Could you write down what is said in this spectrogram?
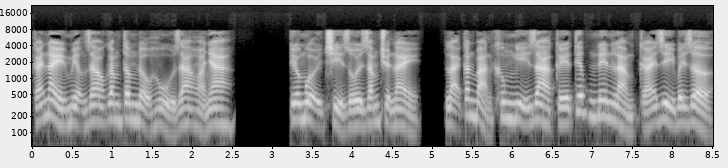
Cái này miệng dao găm tâm đậu hủ ra hỏa nha. Tiêu mội chỉ dối dám chuyện này, lại căn bản không nghĩ ra kế tiếp nên làm cái gì bây giờ,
